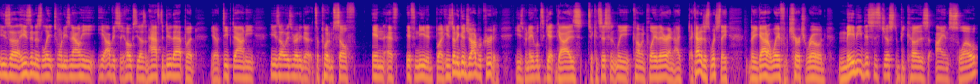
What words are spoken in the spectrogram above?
he's uh, he's in his late twenties now. He he obviously hopes he doesn't have to do that, but you know deep down he he's always ready to, to put himself in if if needed. But he's done a good job recruiting. He's been able to get guys to consistently come and play there, and I, I kind of just wish they they got away from Church Road. Maybe this is just because I am slow.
